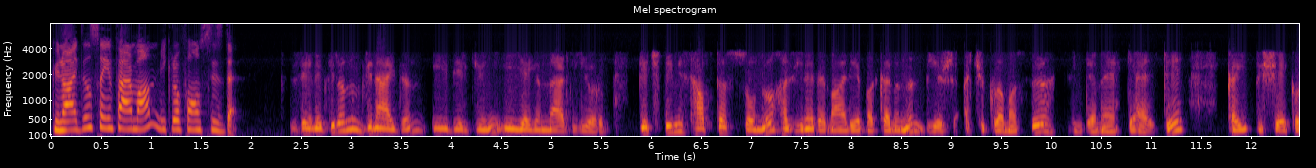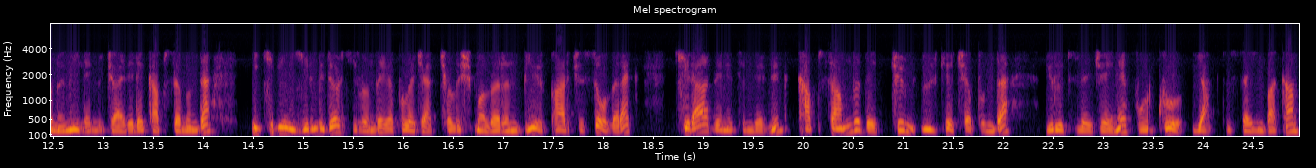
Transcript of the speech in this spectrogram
Günaydın Sayın Ferman, mikrofon sizde. Zeynep Gül Hanım günaydın. İyi bir gün, iyi yayınlar diliyorum. Geçtiğimiz hafta sonu Hazine ve Maliye Bakanı'nın bir açıklaması gündeme geldi. Kayıt dışı ekonomiyle mücadele kapsamında 2024 yılında yapılacak çalışmaların bir parçası olarak kira denetimlerinin kapsamlı ve tüm ülke çapında yürütüleceğine vurgu yaptı Sayın Bakan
